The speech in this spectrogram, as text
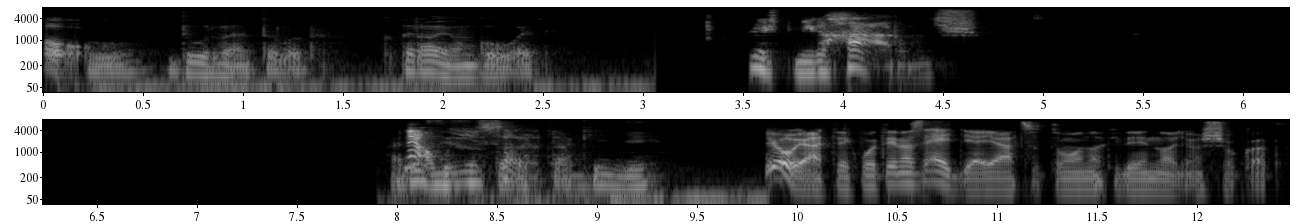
Ó, Ú, durván tolod. Te rajongó vagy. És még a három is. Hát Ne, ezt is szeretem. ingyi. jó játék volt, én az egyen játszottam annak idején nagyon sokat.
